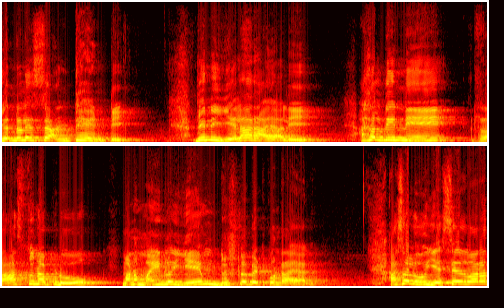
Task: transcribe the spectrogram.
జర్నలిస్ట్ అంటే ఏంటి? దీన్ని ఎలా రాయాలి? అసలు దీన్ని రాస్తున్నప్పుడు మన మైండ్లో ఏం దృష్టిలో పెట్టుకొని రాయాలి? అసలు ఎస్ఏ ద్వారా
